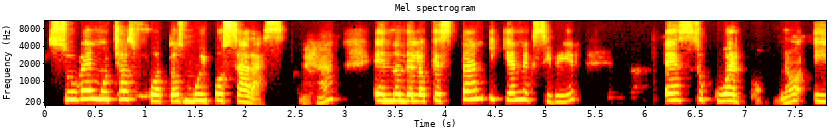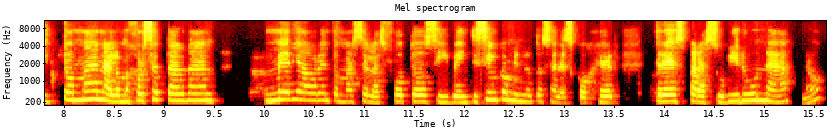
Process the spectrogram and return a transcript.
suben muchas fotos muy posadas, en donde lo que están y quieren exhibir es su cuerpo, ¿no? Y toman, a lo mejor se tardan media hora en tomarse las fotos y 25 minutos en escoger tres para subir una, ¿no?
